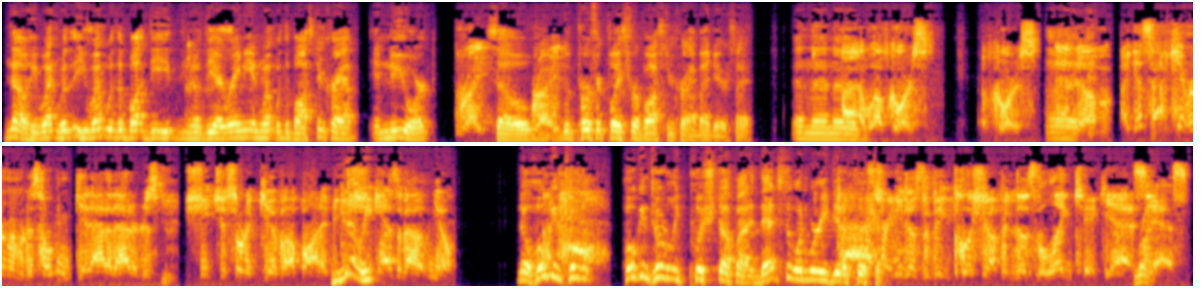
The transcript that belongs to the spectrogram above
no, he went with he went with the the you know the Iranian went with the Boston Crab in New York. Right. So Right. the perfect place for a Boston Crab, I dare say. And then uh, Uh, of course. Of course. Uh, and um, I guess I can't remember. Does Hogan get out of that, or does she just sort of give up on it? Because No, he- Sheik has about you know. no, Hogan totally Hogan totally pushed up on it. That's the one where he did a push up. right. He does the big push up and does the leg kick. Yes, Right. yes.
